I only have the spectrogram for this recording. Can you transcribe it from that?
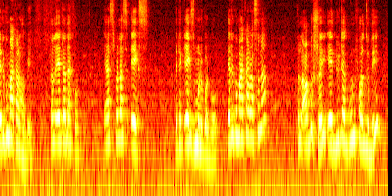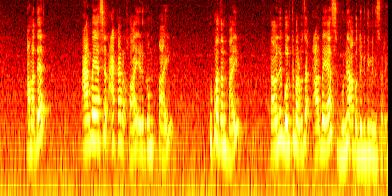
এরকম আকার হবে। তাহলে এটা দেখো এস প্লাস এক্স এটাকে এক্স মনে করব। এরকম আকার আছে না? তাহলে অবশ্যই এই দুইটা গুণফল যদি আমাদের আর বাই এসের আকার হয়, এরকম পাই, উপাদান পাই তাহলে বলতে পারব যে আর বাই এস গুণে আবদ্ধ বিধি মেনে চলে।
